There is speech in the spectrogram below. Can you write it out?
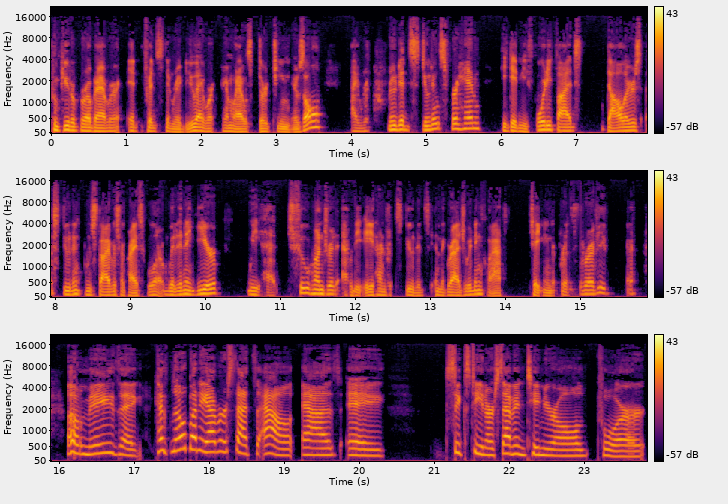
computer programmer at Princeton Review. I worked for him when I was 13 years old. I recruited students for him. He gave me $45 a student from Stuyvesant High School. And within a year, we had 200 out of the 800 students in the graduating class taking the Princeton Review. Amazing. Because nobody ever sets out as a 16 or 17 year old for,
